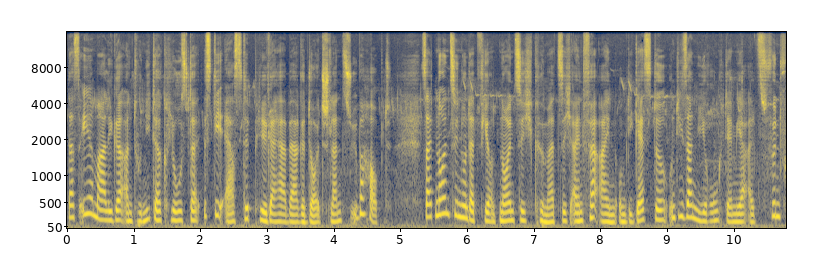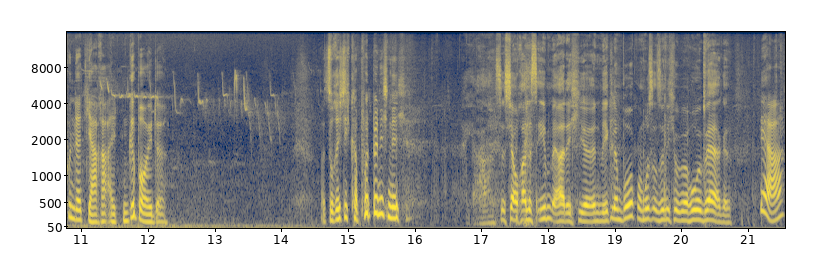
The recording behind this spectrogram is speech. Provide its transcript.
Das ehemalige Antoniterkloster ist die erste Pilgerherberge Deutschlands überhaupt. Seit 1994 kümmert sich ein Verein um die Gäste und die Sanierung der mehr als 500 Jahre alten Gebäude. Also richtig kaputt bin ich nicht. Ja, es ist ja auch alles ebenerdig hier in Mecklenburg. Man muss also nicht über hohe Berge. Ja,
